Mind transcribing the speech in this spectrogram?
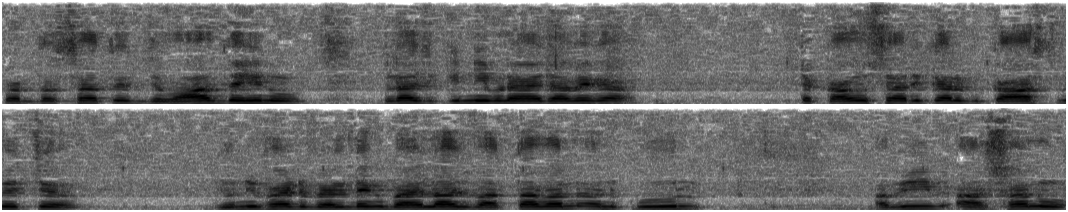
ਪ੍ਰਦਰਸ਼ਾ ਤੇ ਜਵਾਬਦੇਹੀ ਨੂੰ ਜਿਹੜਾ ਯਕੀਨੀ ਬਣਾਇਆ ਜਾਵੇਗਾ। ਟਿਕਾਊ ਸ਼ਹਿਰੀਕਰਨ ਵਿਕਾਸ ਵਿੱਚ ਯੂਨੀਫਾਈਡ ਬਿਲਡਿੰਗ ਬਾਇਲਾਜ ਵਾਤਾਵਰਣ ਅਨੁਕੂਲ ਅਭੀ ਆਸ਼ਾ ਨੂੰ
